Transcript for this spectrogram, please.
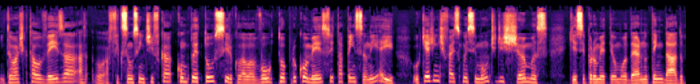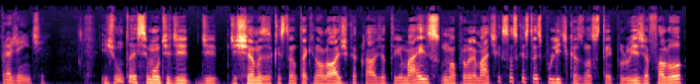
Então acho que talvez a, a, a ficção científica completou o círculo, ela voltou para o começo e está pensando, e aí, o que a gente faz com esse monte de chamas que esse Prometeu moderno tem dado para a gente? E junto a esse monte de, de, de chamas, a questão tecnológica, Cláudia, tem mais uma problemática que são as questões políticas do nosso tempo. O Luiz já falou,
